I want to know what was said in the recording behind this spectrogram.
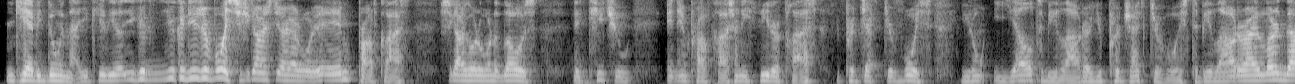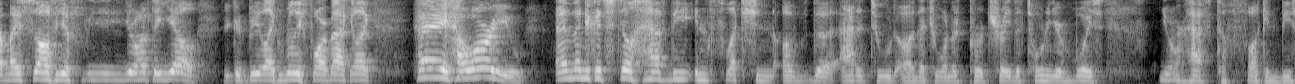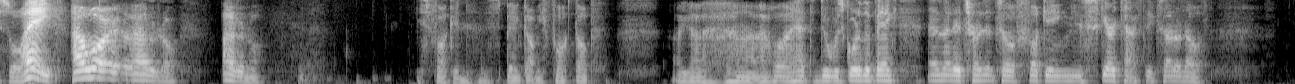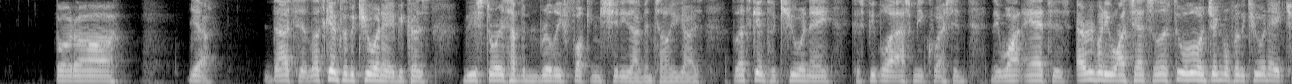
You can't be doing that. You could you could you could use your voice. You gotta start to improv class. You gotta go to one of those. They teach you in improv class or any theater class. You project your voice. You don't yell to be louder. You project your voice to be louder. I learned that myself. You you don't have to yell. You could be like really far back. You're like, hey, how are you? And then you could still have the inflection of the attitude uh, that you want to portray, the tone of your voice. You don't have to fucking be so. Hey, how are? I don't know. I don't know. This fucking this bank got me fucked up. I got uh, all I had to do was go to the bank, and then it turned into fucking scare tactics. I don't know. But uh, yeah, that's it. Let's get into the Q and A because these stories have been really fucking shitty. That I've been telling you guys. But let's get into the Q and A because people ask me questions. They want answers. Everybody wants answers. Let's do a little jingle for the Q and A.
